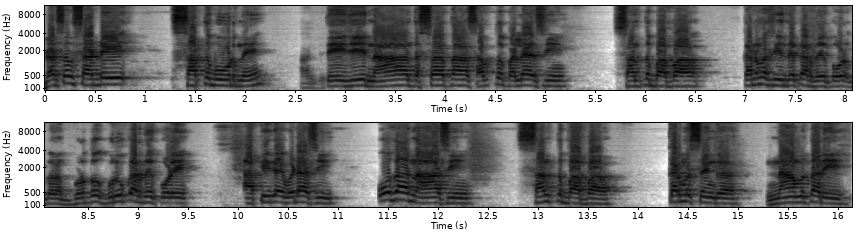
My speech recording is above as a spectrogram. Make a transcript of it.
ਡਾਕਟਰ ਸਾਹਿਬ ਸਾਡੇ 7 ਬੋਰਡ ਨੇ ਤੇ ਜੇ ਨਾਂ ਦੱਸਾਂ ਤਾਂ ਸਭ ਤੋਂ ਪਹਿਲਾਂ ਅਸੀਂ ਸੰਤ ਬਾਬਾ ਕਰਮ ਸਿੰਘ ਦੇ ਘਰ ਦੇ ਕੋਲ ਗੁਰੂ ਘਰ ਦੇ ਕੋਲੇ ਆਕੀ ਦਾ ਵਿੜਾ ਸੀ। ਉਹਦਾ ਨਾਂ ਅਸੀਂ ਸੰਤ ਬਾਬਾ ਕਰਮ ਸਿੰਘ ਨਾਮਧਾਰੀ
